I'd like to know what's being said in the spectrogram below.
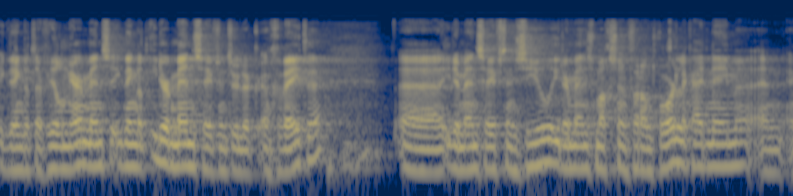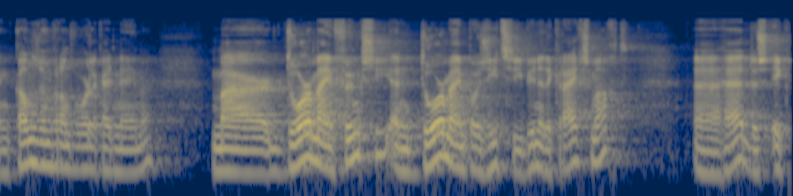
Ik denk dat er veel meer mensen. Ik denk dat ieder mens heeft natuurlijk een geweten. Uh, ieder mens heeft een ziel. Ieder mens mag zijn verantwoordelijkheid nemen en, en kan zijn verantwoordelijkheid nemen. Maar door mijn functie en door mijn positie binnen de krijgsmacht. Uh, hè, dus ik,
